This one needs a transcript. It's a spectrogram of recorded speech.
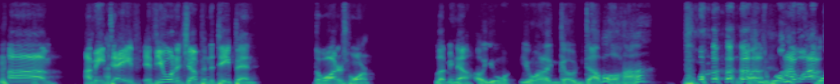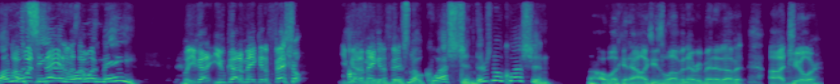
um, I mean, Dave, if you want to jump in the deep end, the water's warm. Let me know. Oh, you you want to go double, huh? one one, I, I, one I with Sia and one with me. Well, you got you got to make it official. You got to oh, make it official. There's no question. There's no question. Oh, look at Alex. He's loving every minute of it. Uh, Jeweler,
